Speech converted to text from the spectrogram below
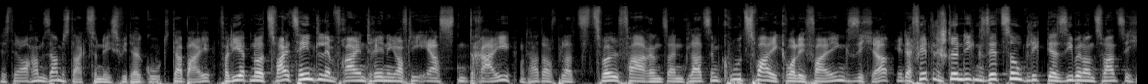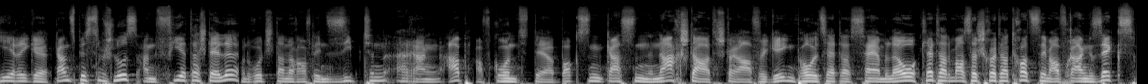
ist er auch am Samstag zunächst wieder gut dabei, verliert nur zwei Zehntel im freien Training auf die ersten drei und hat auf Platz 12 fahrend seinen Platz im Q2 Qualifying sicher. In der viertelstündigen Sitzung liegt der 27-Jährige ganz bis zum Schluss an vierter Stelle und rutscht dann noch auf den siebten Rang ab. Aufgrund der Boxengassen nach Nachstartstrafe gegen Polesetter Sam Lowe klettert Marcel Schröter trotzdem auf Rang 6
